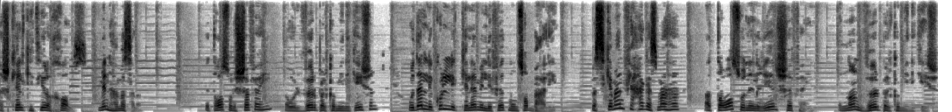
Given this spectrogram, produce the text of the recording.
أشكال كتيرة خالص منها مثلا التواصل الشفهي أو ال verbal communication وده اللي كل الكلام اللي فات منصب عليه. بس كمان في حاجة اسمها التواصل الغير شفهي non verbal communication.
